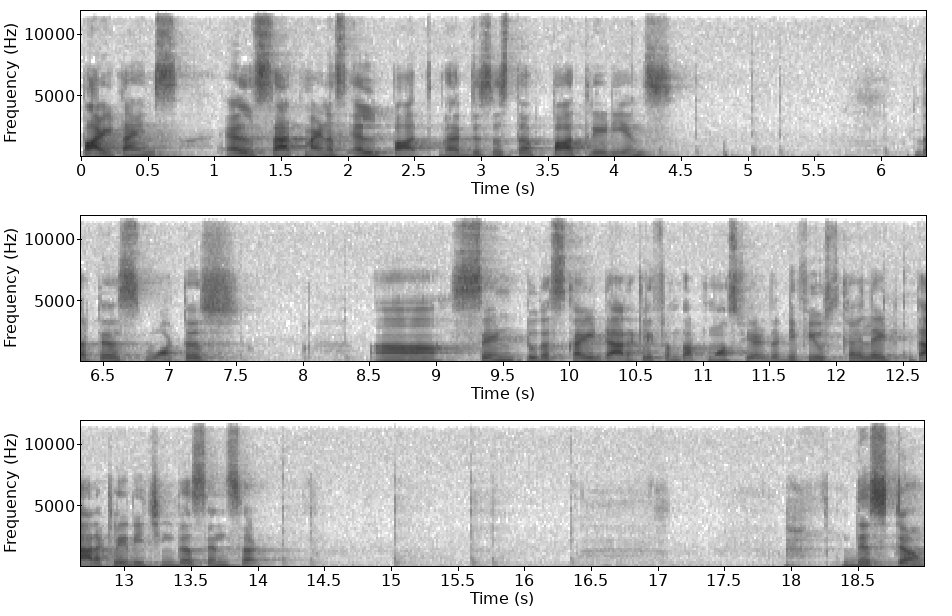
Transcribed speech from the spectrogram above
pi times L sat minus L path where this is the path radiance that is what is uh, sent to the sky directly from the atmosphere the diffuse skylight directly reaching the sensor. This term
